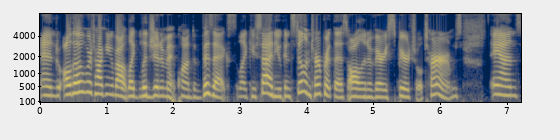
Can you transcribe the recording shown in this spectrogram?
And although we're talking about like legitimate quantum physics, like you said, you can still interpret this all in a very spiritual terms. And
